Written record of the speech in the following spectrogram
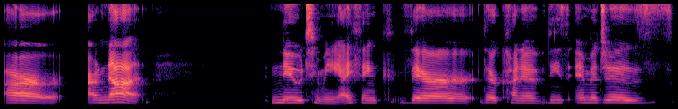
are are not new to me. I think they're they're kind of these images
